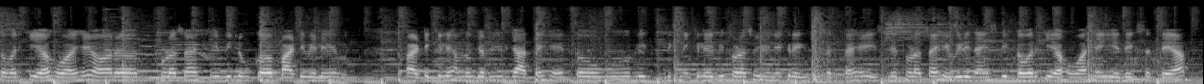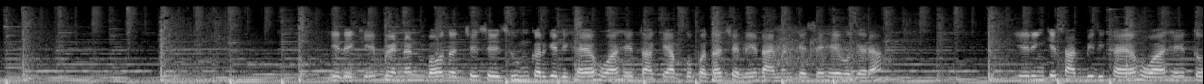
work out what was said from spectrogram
कवर किया हुआ है और थोड़ा सा हेवी लुक पार्टी वेले पार्टी के लिए हम लोग जब जाते हैं तो वो दिखने के लिए भी थोड़ा सा यूनिक रह सकता है। इसलिए थोड़ा सा हेवी डिज़ाइन भी कवर किया हुआ है, ये देख सकते हैं आप। ये देखिए पेंडेंट बहुत अच्छे से जूम करके दिखाया हुआ है ताकि आपको पता चले डायमंड कैसे है वगैरह। रिंग के साथ भी दिखाया हुआ है तो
